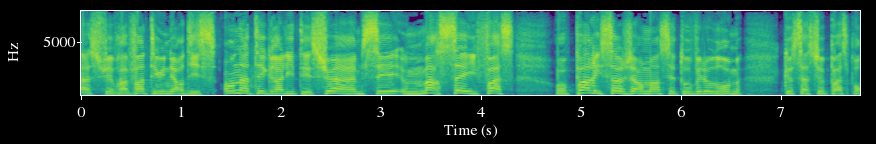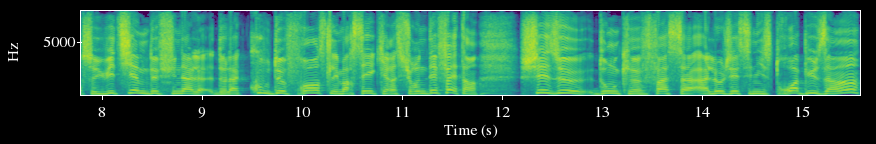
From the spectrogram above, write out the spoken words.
à suivre à 21h10 en intégralité sur RMC. Marseille face au Paris Saint-Germain, c'est au Vélodrome que ça se passe pour ce huitième de finale de la Coupe de France. Les Marseillais qui restent sur une défaite hein. chez eux, donc face à, à l'OGC Nice, 3 buts à 1.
